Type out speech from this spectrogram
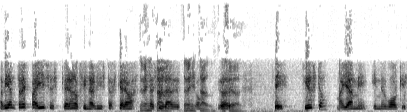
habían tres países que eran los finalistas, que eran las ciudades. Tres estados, Sí, Houston, Miami y Milwaukee.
